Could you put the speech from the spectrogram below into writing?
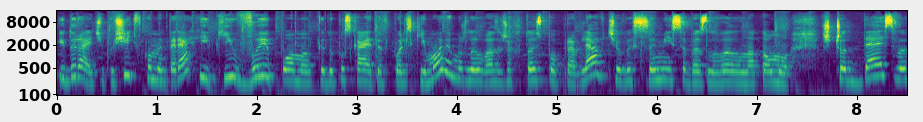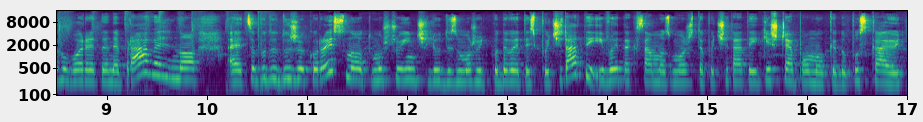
І до речі, пишіть в коментарях, які ви помилки допускаєте в польській мові. Можливо, вас вже хтось поправляв, чи ви самі себе зловили на тому, що десь ви говорите неправильно. Е, Це буде дуже корисно, тому що інші люди зможуть подивитись, почитати, і ви так само зможете почитати, які ще помилки допускають,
